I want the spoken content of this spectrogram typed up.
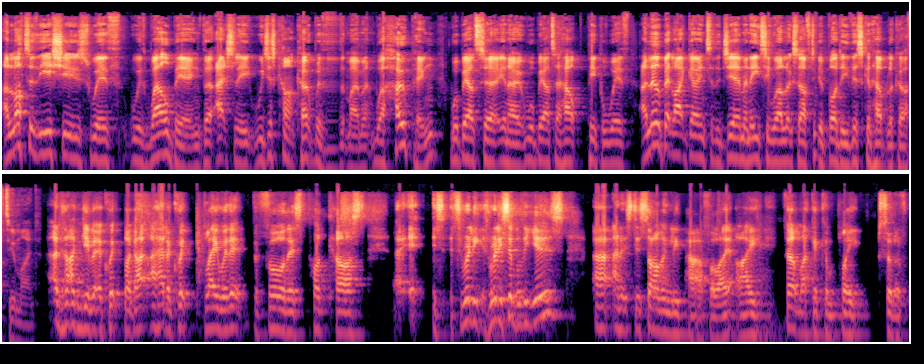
a lot of the issues with with well-being that actually we just can't cope with at the moment, we're hoping we'll be able to, you know, we'll be able to help people with a little bit like going to the gym and eating well looks after your body. This can help look after your mind. And I can give it a quick plug. I, I had a quick play with it before this podcast. Uh, it, it's, it's really it's really simple to use. Uh, and it's disarmingly powerful. I, I, felt like a complete sort of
